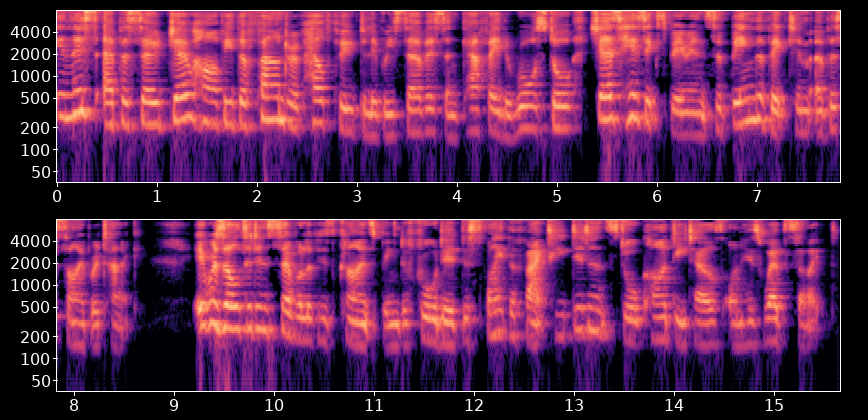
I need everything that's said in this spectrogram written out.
In this episode, Joe Harvey, the founder of health food delivery service and cafe The Raw Store, shares his experience of being the victim of a cyber attack. It resulted in several of his clients being defrauded, despite the fact he didn't store card details on his website.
